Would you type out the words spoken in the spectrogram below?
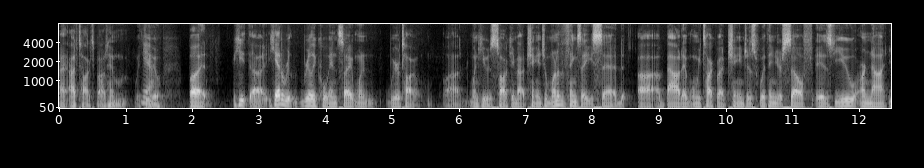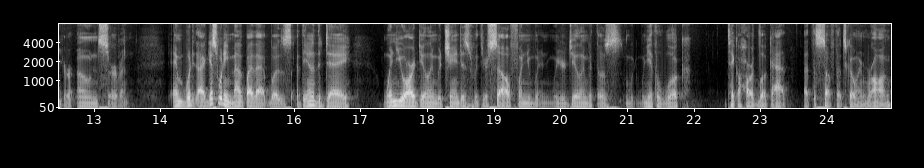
I, I've talked about him with Yeah. you, but he uh, he had a re- really cool insight when we were talking uh, when he was talking about change. And one of the things that he said uh, about it when we talk about changes within yourself is you are not your own servant. And what I guess what he meant by that was at the end of the day, when you are dealing with changes with yourself, when you when, you're dealing with those, when you have to look, take a hard look at at the stuff that's going wrong,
